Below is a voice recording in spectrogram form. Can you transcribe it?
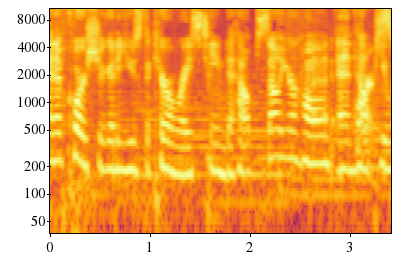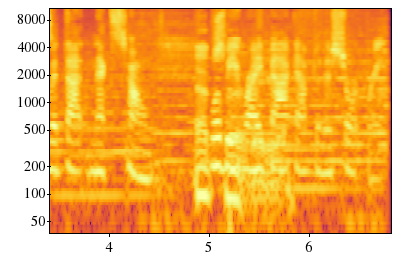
And of course, you're going to use the Carol Royce team to help sell your home and help you with that next home. We'll be right back after this short break.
